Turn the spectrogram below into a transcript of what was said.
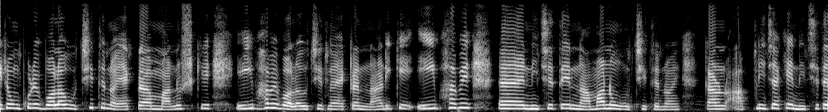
এরম করে বলা উচিত নয়। একটা মানুষকে এইভাবে বলা উচিত নয়, একটা নারীকে এইভাবে নিচেতে নামানো উচিত নয়। কারণ আপনি যাকে নিচেতে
